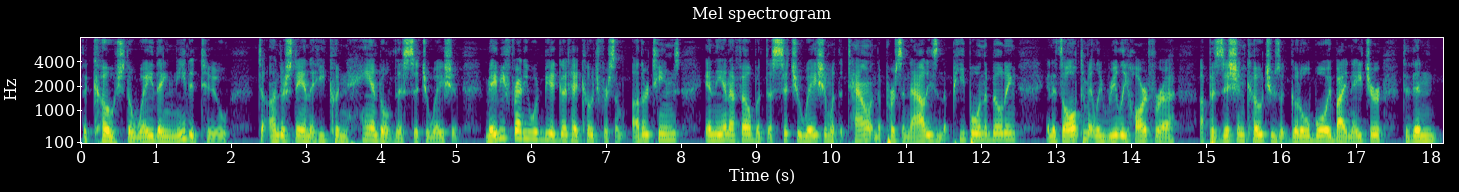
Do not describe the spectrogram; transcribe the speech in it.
the coach, the way they needed to to understand that he couldn't handle this situation. Maybe Freddie would be a good head coach for some other teams in the NFL, but the situation with the talent and the personalities and the people in the building, and it's ultimately really hard for a, a position coach who's a good old boy by nature to then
